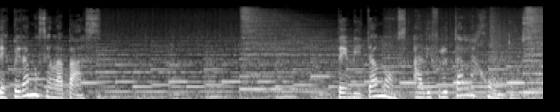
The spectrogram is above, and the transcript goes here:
Te esperamos en La Paz. Te invitamos a disfrutarla juntos.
